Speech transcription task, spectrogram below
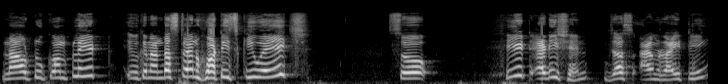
now to complete you can understand what is QH. So, heat addition just I am writing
